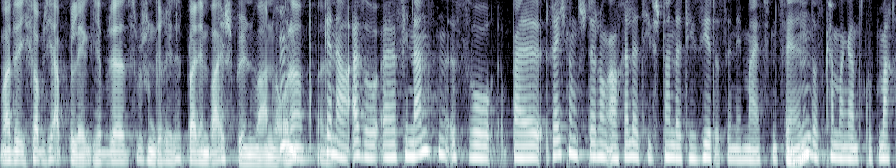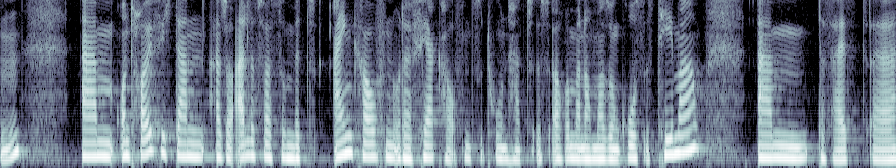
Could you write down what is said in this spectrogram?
Warte, ich glaube, ich abgelenkt. Ich habe dazwischen geredet. Bei den Beispielen waren wir, oder? Mhm, genau, also äh, Finanzen ist so, weil Rechnungsstellung auch relativ standardisiert ist in den meisten Fällen. Mhm. Das kann man ganz gut machen. Ähm, und häufig dann, also alles, was so mit Einkaufen oder Verkaufen zu tun hat, ist auch immer noch mal so ein großes Thema. Ähm, das heißt, äh,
